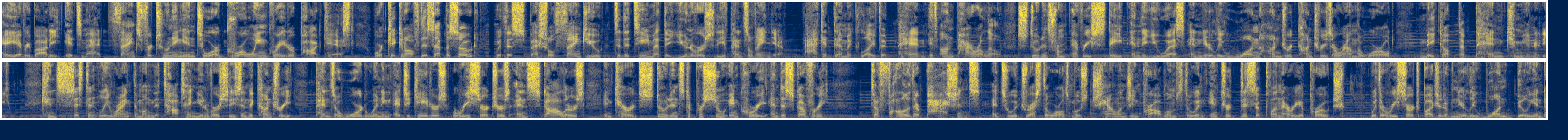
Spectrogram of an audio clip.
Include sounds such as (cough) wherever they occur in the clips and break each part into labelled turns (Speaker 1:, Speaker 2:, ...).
Speaker 1: Hey, everybody, it's Matt. Thanks for tuning in to our Growing Greater podcast. We're kicking off this episode with a special thank you to the team at the University of Pennsylvania. Academic life at Penn, it's unparalleled. Students from every state in the U.S. and nearly 100 countries around the world make up the Penn community. Consistently ranked among the top 10 universities in the country, Penn's award winning educators, researchers, and scholars encourage students to pursue inquiry and discovery to follow their passions, and to address the world's most challenging problems through an interdisciplinary approach. With a research budget of nearly $1 billion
